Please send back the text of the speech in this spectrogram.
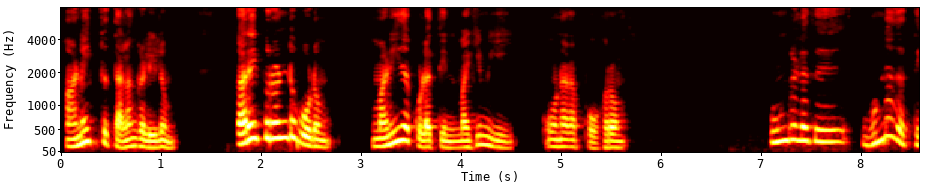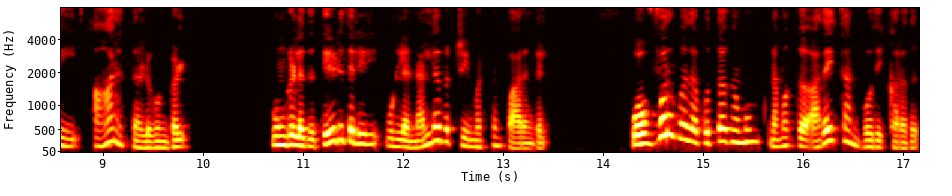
அனைத்து தளங்களிலும் கரைபுரண்டு ஓடும் மனித குலத்தின் மகிமையை உணரப் போகிறோம். உங்களது உன்னதத்தை ஆறத் தழுவுங்கள். உங்களது தேடுதலில் உள்ள நல்லவற்றை மட்டும் பாருங்கள். ஒவ்வொரு மத புத்தகமும் நமக்கு அதைத்தான் போதிக்கிறது.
